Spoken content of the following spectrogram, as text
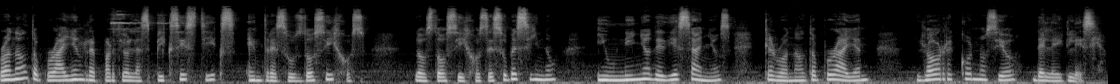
Ronald O'Brien repartió las Pixie Sticks entre sus dos hijos, los dos hijos de su vecino y un niño de 10 años que Ronald O'Brien lo reconoció de la iglesia.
